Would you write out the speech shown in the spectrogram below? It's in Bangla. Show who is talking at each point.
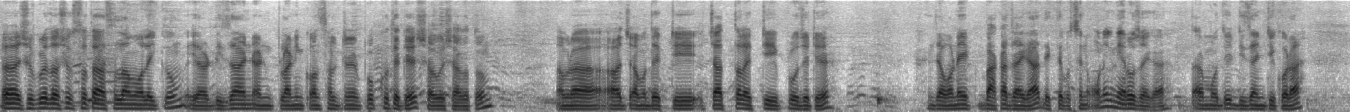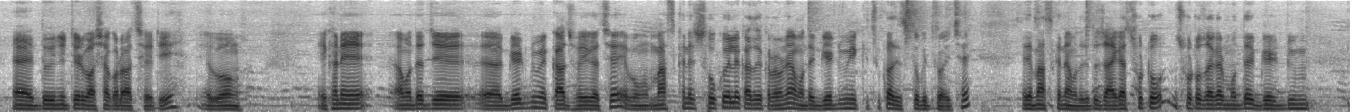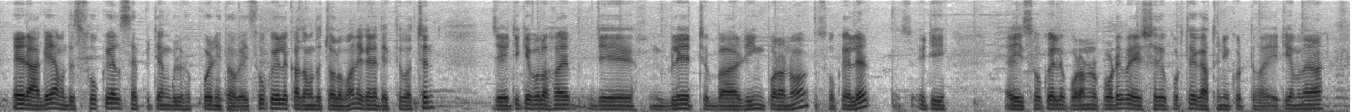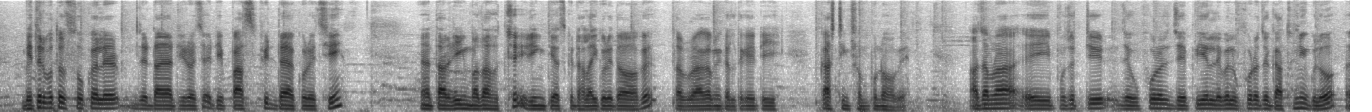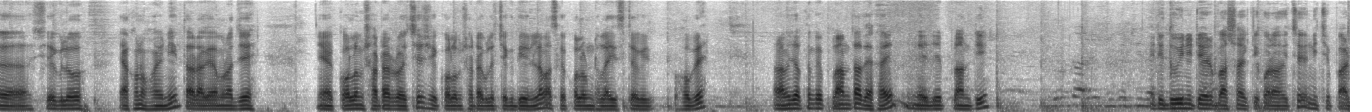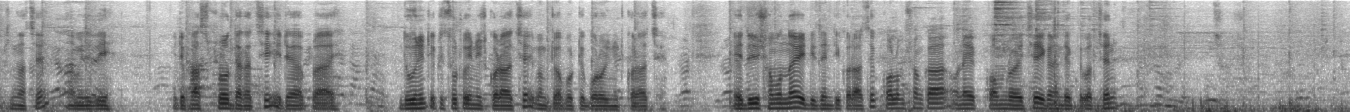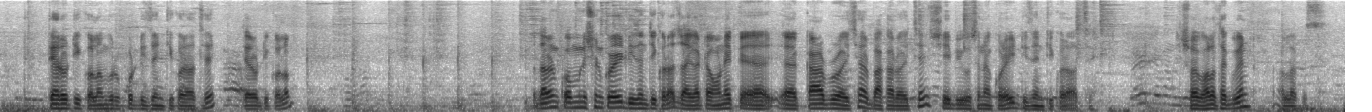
Speaker 1: সুপ্রিয় দর্শক শ্রোতা, আসসালামু আলাইকুম। এয়ার ডিজাইন অ্যান্ড প্ল্যানিং কনসালটেন্টের পক্ষ থেকে সবাই স্বাগতম। আমরা আজ আমাদের একটি চারতলা একটি প্রজেক্টের যা অনেক বাঁকা জায়গা, দেখতে পাচ্ছেন অনেক ন্যারো জায়গা। তার মধ্যে ডিজাইনটি করা দুই ইউনিটের বাসা করা আছে এটি। এবং এখানে আমাদের যে গ্রেড বিমের কাজ হয়ে গেছে এবং মাঝখানে শোকোয়েলের কাজের কারণে আমাদের গ্রেড বিমে কিছু কাজ স্থগিত রয়েছে। এই মাঝখানে আমাদের যেহেতু জায়গা ছোট ছোট জায়গার মধ্যে গ্রেড বিম এর আগে আমাদের সোকেল সেফটি ট্যাঙ্কগুলো করে নিতে হবে। এই সোকেলের কাজ আমাদের চলমান। এখানে দেখতে পাচ্ছেন যে এটিকে বলা হয় যে ব্লেড বা রিং পরানো সোকেলের। এটি এই সোকেলে পরানোর পরে বা এর সাথে উপর থেকে গাঁথনি করতে হয়। এটি আমরা ভেতর ভেতর সোকেলের যে ডায়াটি রয়েছে, এটি পাঁচ ফিট ডায়া করেছি। তার রিং বাঁধা হচ্ছে। এই রিংটি আজকে ঢালাই করে দেওয়া হবে। তারপর আগামীকাল থেকে এটি কাস্টিং সম্পূর্ণ হবে। আজ আমরা এই প্রজেক্টটির যে উপরের যে পিএল লেভেল উপরের যে গাঁথনিগুলো সেগুলো এখনও হয়নি। তার আগে আমরা যে কলম শাটার রয়েছে, সেই কলম শাটারগুলো চেক দিয়ে নিলাম। আজকে কলম ঢালাই স্টার্ট হবে। আর আমি যদি আপনাকে প্ল্যানটা দেখাই, এই যে প্ল্যানটি এটি দুই ইউনিটের বাসা একটি করা হয়েছে, নিচে পার্কিং আছে। আমি যদি এটা ফার্স্ট ফ্লোর দেখাচ্ছি, এটা প্রায় দু ইউনিট, একটি ছোটো ইউনিট করা আছে এবং একটি অপরটি বড় ইউনিট করা আছে। এই দুটি সমন্বয়ে এই ডিজাইনটি করা আছে। কলম সংখ্যা অনেক কম রয়েছে, এখানে দেখতে পাচ্ছেন তেরোটি কলমের উপর ডিজাইনটি করা আছে, তেরোটি কলম। সাধারণ কম্বিনেশন করেই ডিজাইনটি করা। জায়গাটা অনেক কার্ভ রয়েছে আর বাঁকা রয়েছে। সেই বিবেচনা করেই ডিজাইনটি করা আছে। সবাই ভালো থাকবেন। আল্লাহ হাফিজ।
